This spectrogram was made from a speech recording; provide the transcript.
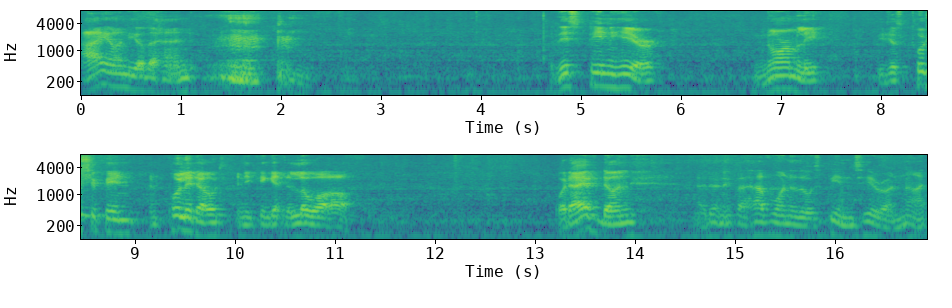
I, on the other hand, this pin here, normally you just push a pin and pull it out and you can get the lower off. What I've done, I don't know if I have one of those pins here or not,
